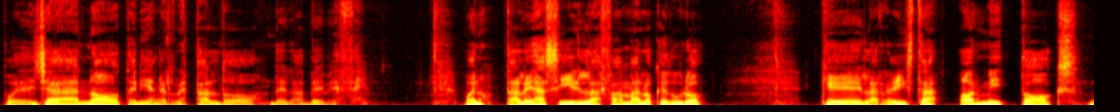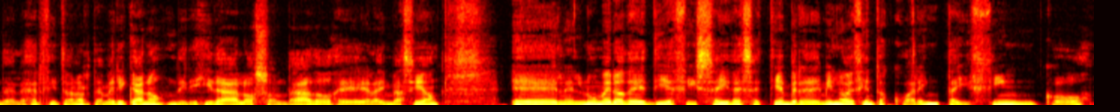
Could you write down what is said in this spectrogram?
pues ya no tenían el respaldo de la BBC. Bueno, tal es así la fama lo que duró que la revista Army Talks del ejército norteamericano, dirigida a los soldados de la invasión, en el número de 16 de septiembre de 1945,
